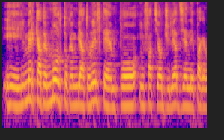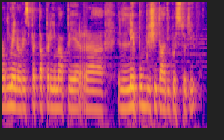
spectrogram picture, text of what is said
e il mercato è molto cambiato nel tempo, infatti oggi le aziende pagano di meno rispetto a prima per uh, le pubblicità di questo tipo.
